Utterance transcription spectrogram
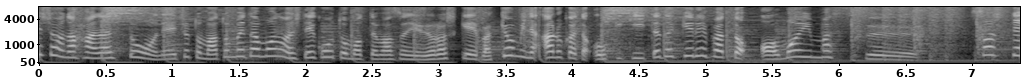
ーションの話等をねちょっとまとめたものをしていこうと思ってますのでよろしければ興味のある方お聞きいただければと思います。そして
